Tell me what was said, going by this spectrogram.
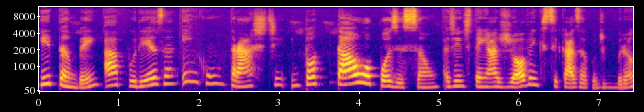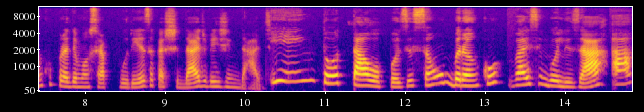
e também a pureza em contraste, em total oposição. A gente tem a jovem que se casa de branco para demonstrar pureza, castidade e virgindade. E em total oposição, o branco vai simbolizar a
